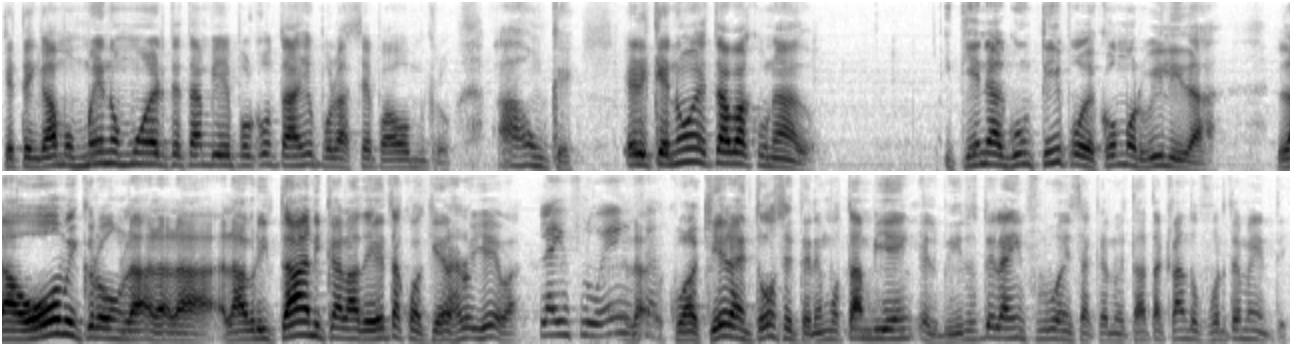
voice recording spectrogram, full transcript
que tengamos menos muertes también por contagio por la cepa Omicron. Aunque el que no está vacunado y tiene algún tipo de comorbilidad, la Omicron, la, la, la, británica, la de esta, cualquiera lo lleva. La influenza. cualquiera, entonces tenemos también el virus de la influenza que nos está atacando fuertemente.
